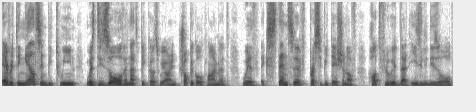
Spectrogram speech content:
Everything else in between was dissolved and that's because we are in tropical climate with extensive precipitation of hot fluid that easily dissolve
